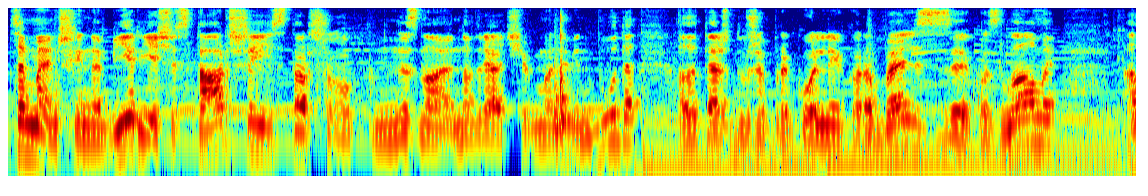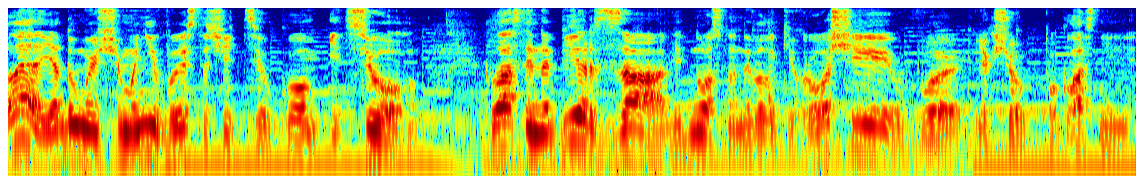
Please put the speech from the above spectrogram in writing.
Це менший набір, є ще старший. Старшого не знаю, навряд чи в мене він буде, але теж дуже прикольний корабель з козлами. Але я думаю, що мені вистачить цілком і цього. Класний набір за відносно невеликі гроші. В, якщо по класній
